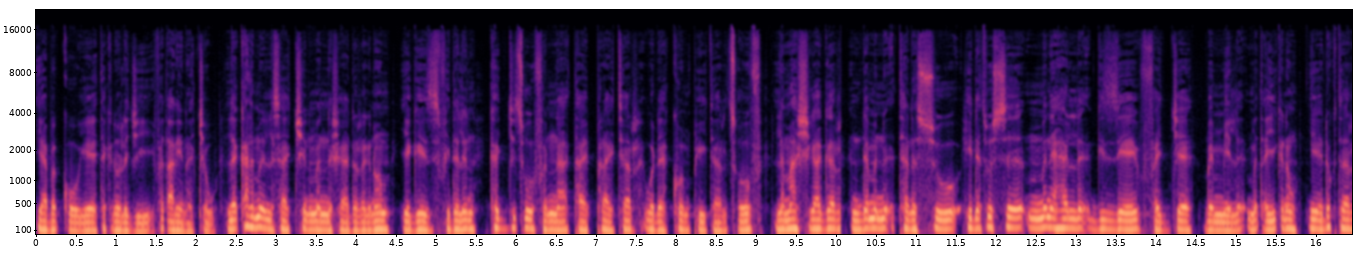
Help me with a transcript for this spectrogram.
ያበቁ የቴክኖሎጂ ፈጣሪ ናቸው። ለቃለ ምልልሳችን መነሻ ያደረግነውም የግዕዝ ፊደልን ከእጅ ጽሑፍና typewriter ወደ ኮምፒውተር ጽሑፍ ለማሸጋገር እንደምን ተነሱ፣ ሂደቱስ ምን ያህል ጊዜ ፈጀ በሚል መጠይቅ ነው። የዶክተር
